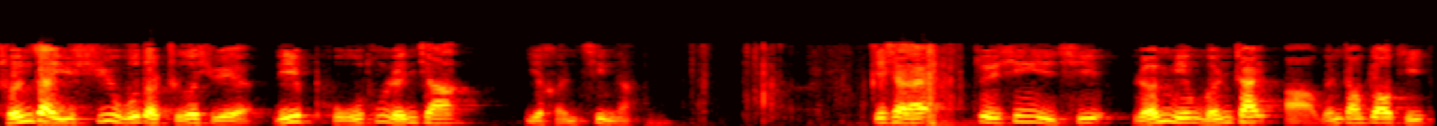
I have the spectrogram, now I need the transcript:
存在于虚无的哲学离普通人家也很近啊。接下来最新一期《人民文摘》啊，文章标题：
